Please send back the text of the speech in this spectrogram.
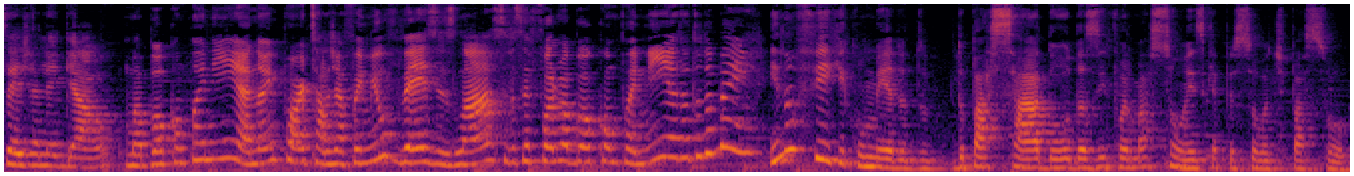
Seja legal, uma boa companhia, não importa se ela já foi mil vezes lá, se você for uma boa companhia, tá tudo bem. E não fique com medo do, do passado ou das informações que a pessoa te passou.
